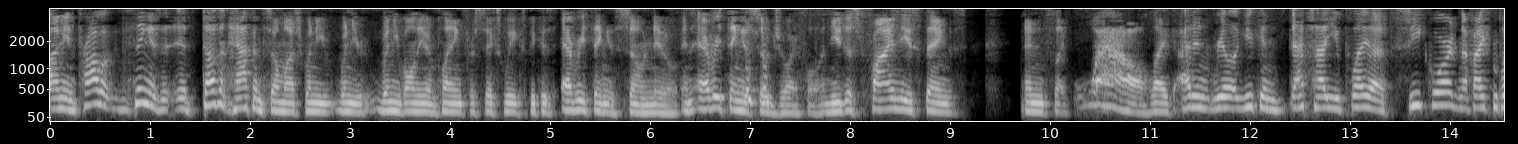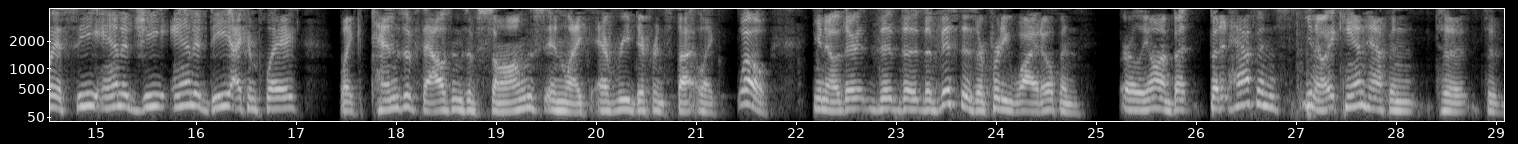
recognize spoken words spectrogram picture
I mean, probably the thing is, it doesn't happen so much when you when you when you've only been playing for six weeks because everything is so new and everything is so joyful, and you just find these things, and it's like, wow, like I didn't realize you can. That's how you play a C chord, and if I can play a C and a G and a D, I can play like tens of thousands of songs in like every different style. Like, whoa, you know, the the the vistas are pretty wide open early on, but but it happens. You know, it can happen to to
